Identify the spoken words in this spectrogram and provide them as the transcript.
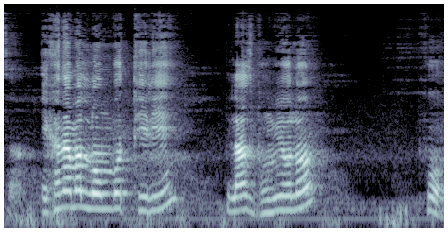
আচ্ছা এখানে আমার লম্ব থ্রি প্লাস ভূমি হলো ফোর।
